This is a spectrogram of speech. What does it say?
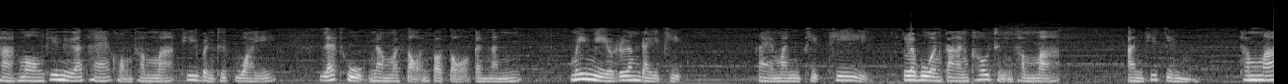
หากมองที่เนื้อแท้ของธรรมะที่บันทึกไว้ และถูกนำมาสอนต่อๆกันนั้น ไม่มีเรื่องใดผิด แต่มันผิดที่กระบวนการเข้าถึงธรรมะ อันที่จริง ธรรมะ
